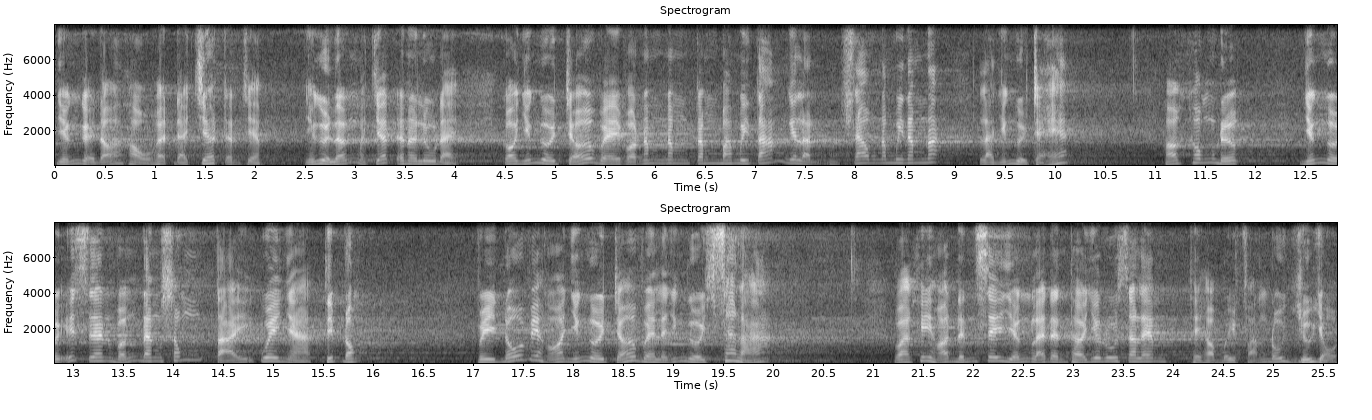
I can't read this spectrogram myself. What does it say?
Những người đó hầu hết đã chết anh chị em. Những người lớn mà chết ở nơi lưu đày. Còn những người trở về vào năm 538 Nghĩa là sau 50 năm đó là những người trẻ. Họ không được, Những người Israel vẫn đang sống Tại quê nhà tiếp đón. Vì đối với họ, Những người trở về là những người xa lạ. Và khi họ định xây dựng lại đền thờ Jerusalem, Thì họ bị phản đối dữ dội.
